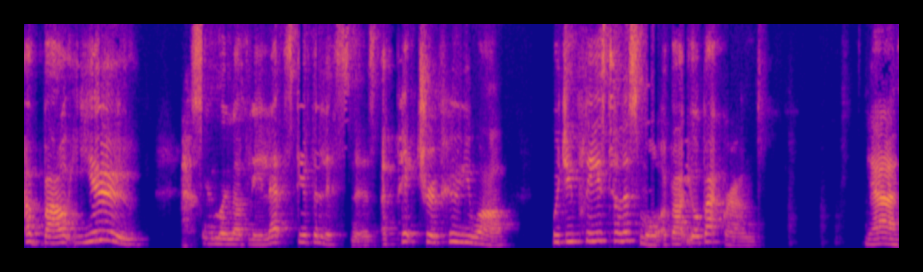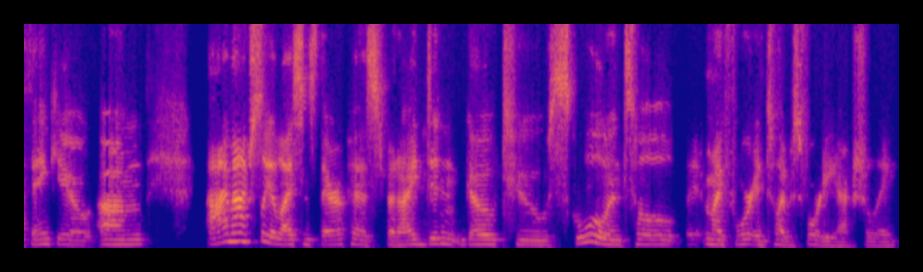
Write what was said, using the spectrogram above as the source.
about you. So, my lovely, let's give the listeners a picture of who you are. Would you please tell us more about your background? Yeah, thank you. Um, I'm actually a licensed therapist, but I didn't go to school until my four until I was 40 actually.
